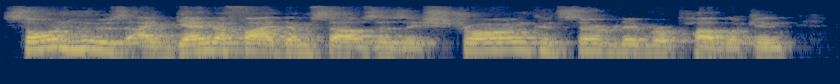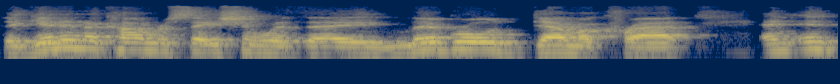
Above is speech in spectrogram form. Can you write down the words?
Someone who's identified themselves as a strong conservative Republican, they get in a conversation with a liberal Democrat, and, and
